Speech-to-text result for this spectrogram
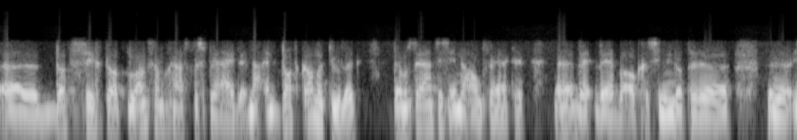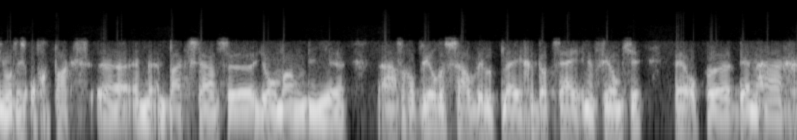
uh, dat zich dat langzaam gaat verspreiden. Nou, en dat kan natuurlijk demonstraties in de hand werken. Uh, we, we, hebben ook gezien dat er uh, iemand is opgepakt. een, een Pakistaanse jongeman die aanslag op Wilders zou willen plegen. Dat zij in een filmpje op Den Haag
